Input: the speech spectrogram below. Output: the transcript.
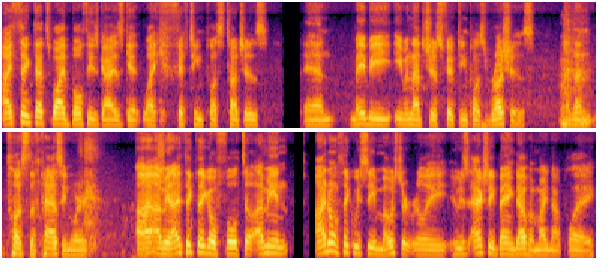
I think that's why both these guys get like 15 plus touches, and maybe even that's just 15 plus rushes, and then plus the passing work. Uh, I, I mean, I think they go full tilt. I mean, I don't think we see Mostert really, who's actually banged up and might not play.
